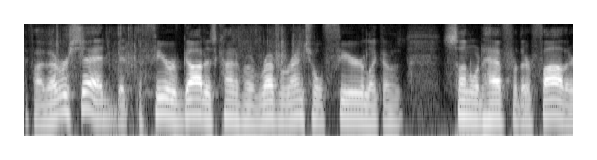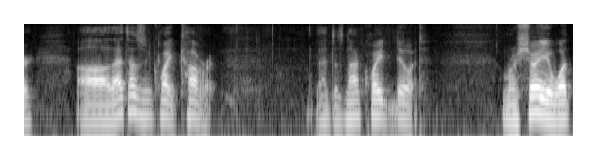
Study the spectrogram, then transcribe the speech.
if I've ever said that the fear of God is kind of a reverential fear like a son would have for their father, uh, that doesn't quite cover it. That does not quite do it. I'm going to show you what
